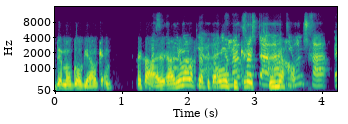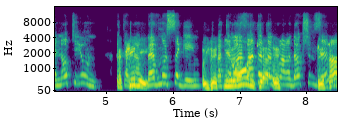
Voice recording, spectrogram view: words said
דמגוגיה, אוקיי? סליחה, אני אומר לך? שהפתרון אני הוא אומר שקרי. לך הוא נכון. שהטיעון שלך אינו טיעון. אתה תקשיבי, מערבב מושגים, זה ואתה לא הבנת את הפרדוקס של זה. סליחה,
